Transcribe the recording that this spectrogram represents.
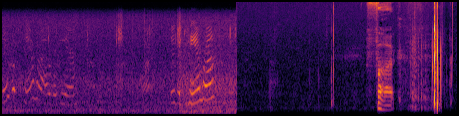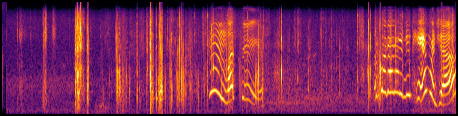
There's a camera over here. There's a camera. Fuck. Hmm, let's see. Looks like I got a new camera, Jeff.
